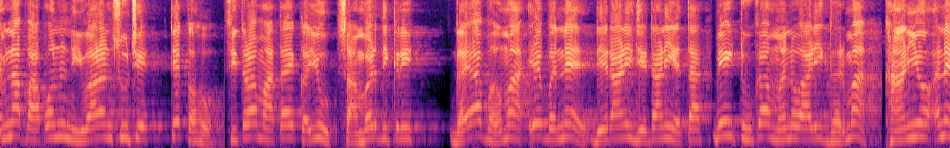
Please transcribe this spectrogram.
એમના પાપોનું નિવારણ શું છે તે કહો. શીતળા માતાએ કહ્યું, સાંભળ દીકરી ગયા ભાવમાં એ બંને દેરાણી જેઠાણી હતા. બે ટૂંકા મનવાળી ઘરમાં ખાણીઓ અને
